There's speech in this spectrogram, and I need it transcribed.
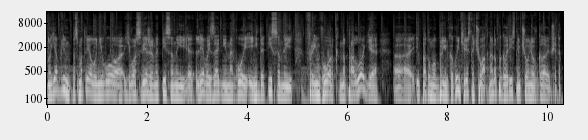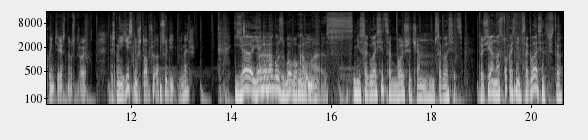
Но я, блин, посмотрел у него его свеженаписанный э, левой задней ногой и недописанный фреймворк на прологе э, и подумал, блин, какой интересный чувак, надо поговорить с ним, что у него в голове вообще такое интересное устроено. То есть мне есть с ним что обсудить, понимаешь? Я, я не могу с Бобуком ну, не согласиться больше, чем согласиться. То есть я настолько с ним согласен, что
